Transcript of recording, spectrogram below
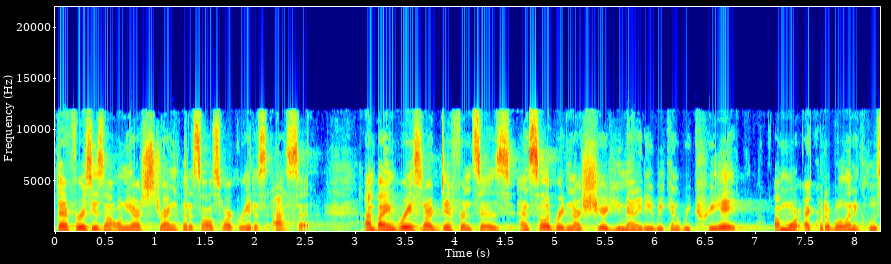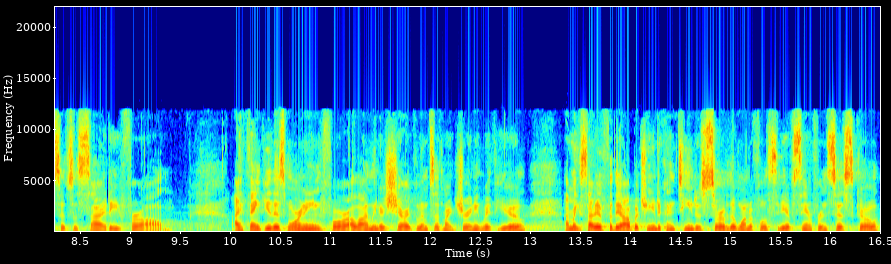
Diversity is not only our strength, but it's also our greatest asset. And by embracing our differences and celebrating our shared humanity, we can recreate a more equitable and inclusive society for all. I thank you this morning for allowing me to share a glimpse of my journey with you. I'm excited for the opportunity to continue to serve the wonderful city of San Francisco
